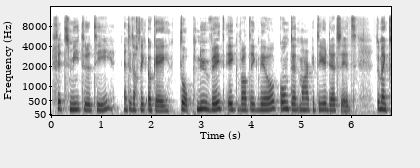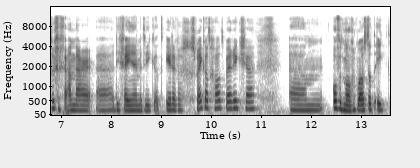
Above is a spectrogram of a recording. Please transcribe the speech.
fits me to the T. En toen dacht ik, oké, top. Nu weet ik wat ik wil. Content marketeer, that's it. Toen ben ik teruggegaan naar diegene met wie ik het eerdere gesprek had gehad bij Riksha. Um, of het mogelijk was dat ik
